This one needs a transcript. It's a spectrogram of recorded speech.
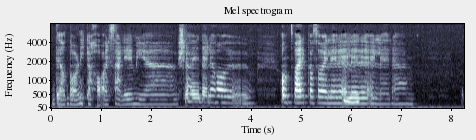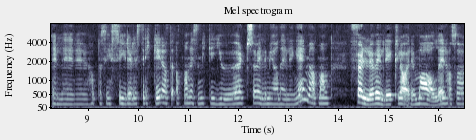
det at barn ikke har særlig mye sløyd eller håndverk, altså, eller, eller, eller eh, eller eh, holdt på å si, syr eller strikker. At, at man liksom ikke gjør så veldig mye av det lenger, men at man følger veldig klare maler. Altså,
